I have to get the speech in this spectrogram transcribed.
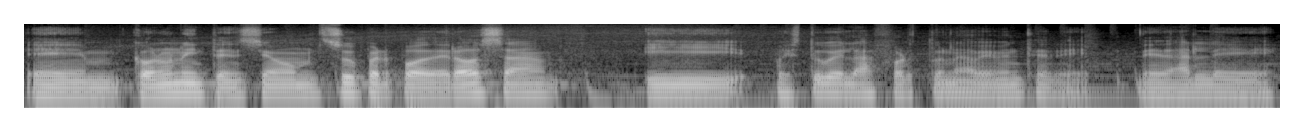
Em, con una intención súper poderosa y pues tuve la fortuna obviamente de, darle,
